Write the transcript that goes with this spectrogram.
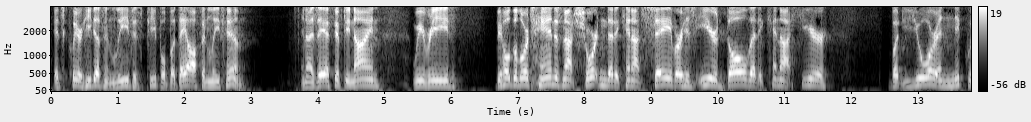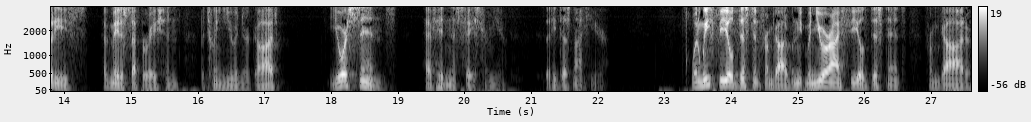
it's clear he doesn't leave his people, but they often leave him. In Isaiah 59, we read, Behold, the Lord's hand is not shortened that it cannot save, or his ear dull that it cannot hear. But your iniquities have made a separation between you and your God. Your sins have hidden his face from you, that he does not hear. When we feel distant from God, when, when you or I feel distant from God,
